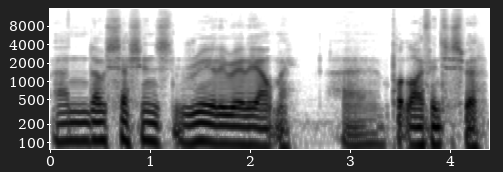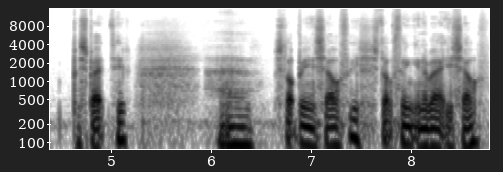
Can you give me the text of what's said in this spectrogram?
And those sessions really, really helped me uh, put life into sp- perspective. Uh, stop being selfish. Stop thinking about yourself.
